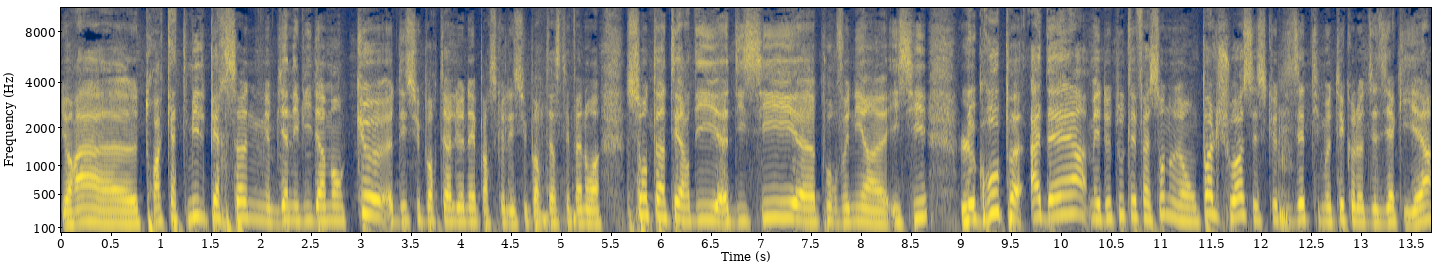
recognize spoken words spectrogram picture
Il y aura euh, 3-4 000 personnes, bien évidemment, que des supporters lyonnais, parce que les supporters stéphanois sont interdits euh, d'ici euh, pour venir venir euh, ici. Le groupe adhère, mais de toutes les façons, nous n'avons pas le choix. C'est ce que disait Timothée Kolodziejczak hier.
